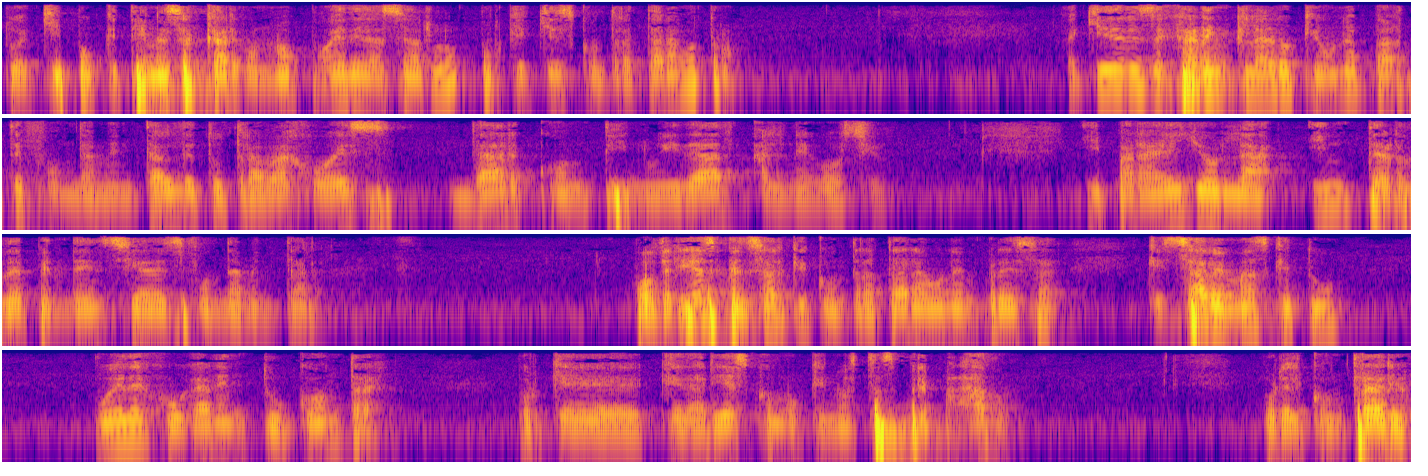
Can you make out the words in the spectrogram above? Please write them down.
tu equipo que tienes a cargo no puede hacerlo? ¿Por qué quieres contratar a otro? Aquí debes dejar en claro que una parte fundamental de tu trabajo es dar continuidad al negocio. Y para ello la interdependencia es fundamental. Podrías pensar que contratar a una empresa que sabe más que tú puede jugar en tu contra, porque quedarías como que no estás preparado. Por el contrario,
